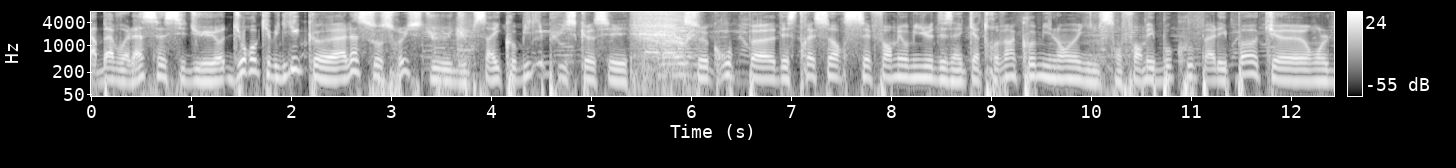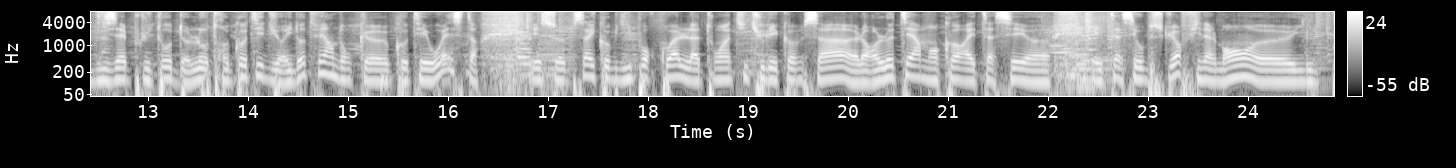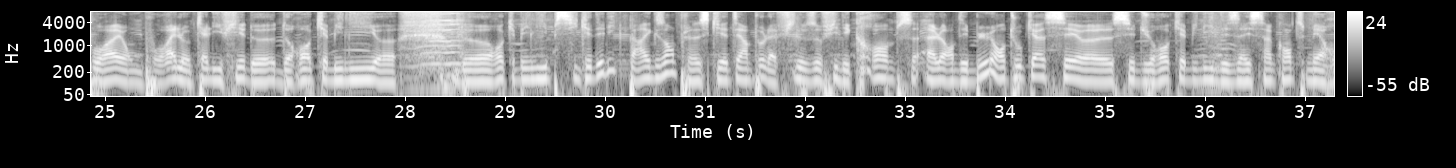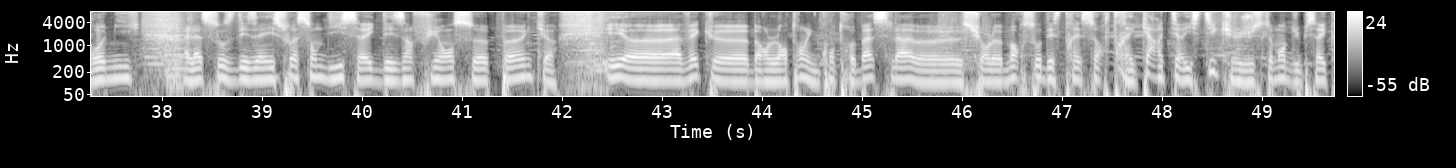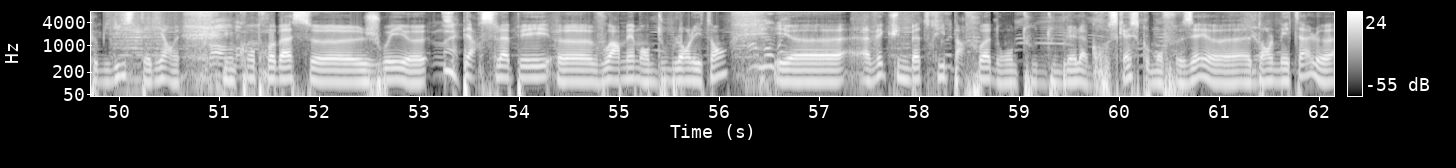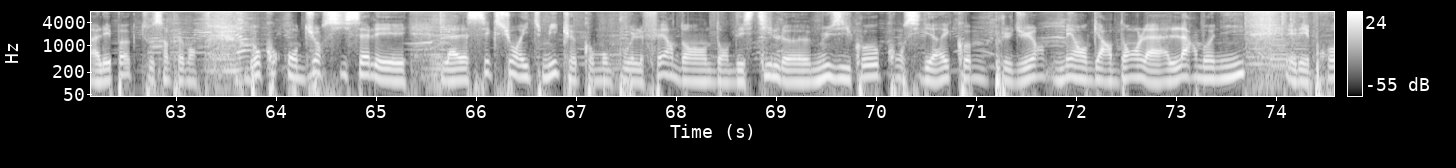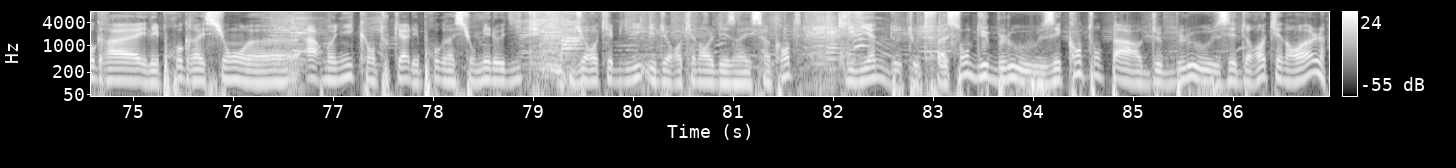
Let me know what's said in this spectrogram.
Bah voilà, ça c'est du, rockabilly à la sauce russe, du, psychobilly, puisque c'est ce groupe euh, des stressors s'est formé au milieu des années 80, comme ils, en- ils sont formés beaucoup à l'époque, euh, on le disait plutôt de l'autre côté du rideau de fer, donc euh, côté ouest. Et ce psychobilly, pourquoi l'a-t-on intitulé comme ça? Alors le terme encore est assez, est assez obscur finalement, on pourrait le qualifier de, rockabilly. euh, de rockabilly par exemple, ce qui était un peu la philosophie des Cramps à leur début. En tout cas, c'est euh, du rockabilly des années 50 mais remis à la sauce des années 70 avec des influences euh, punk. Et euh, avec, euh, bah, on l'entend, une contrebasse là sur le morceau des stressors très caractéristique justement du psychobilly, c'est-à-dire une contrebasse jouée hyper slappée, voire même en doublant les temps. Et euh, avec une batterie parfois dont tout doublait la grosse caisse comme on faisait euh, dans le métal euh, à l'époque tout simplement. Donc on durcissait les, la section rythmique comme on pouvait le faire dans, des styles euh, musicaux considérés comme plus durs mais en gardant l'harmonie et les, les progressions harmoniques, en tout cas les progressions mélodiques du rockabilly et du rock'n'roll des années 50 qui viennent de toute façon du blues. Et quand on parle de blues et de rock'n'roll,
